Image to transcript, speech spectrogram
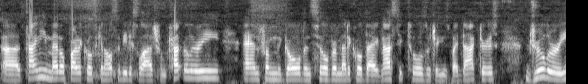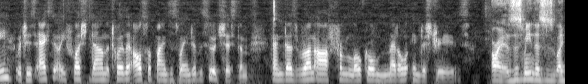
Uh, tiny metal particles can also be dislodged from cutlery and from the gold and silver medical diagnostic tools which are used by doctors. Jewelry, which is accidentally flushed down the toilet, also finds its way into the sewage system and does run off from local metal industries. All right. Does this mean this is like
